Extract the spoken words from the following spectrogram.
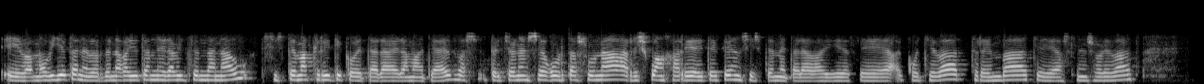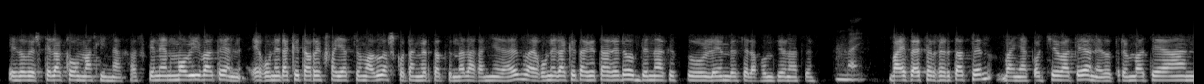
e, ba, mobiletan edo ordenagailutan erabiltzen da hau, sistema kritikoetara eramatea, ez? Ba, pertsonen segurtasuna arriskuan jarri daitekeen sistemetara, ez, e, kotxe bat, tren bat, e, ascensore bat, edo bestelako makinak. Azkenean mobil baten eguneraketa horrek faiatzen badu askotan gertatzen dela gainera, ez? Ba, eguneraketak eta gero denak ez du lehen bezala funtzionatzen. Bai. Ba, ez da ezer gertatzen, baina kotxe batean edo tren batean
